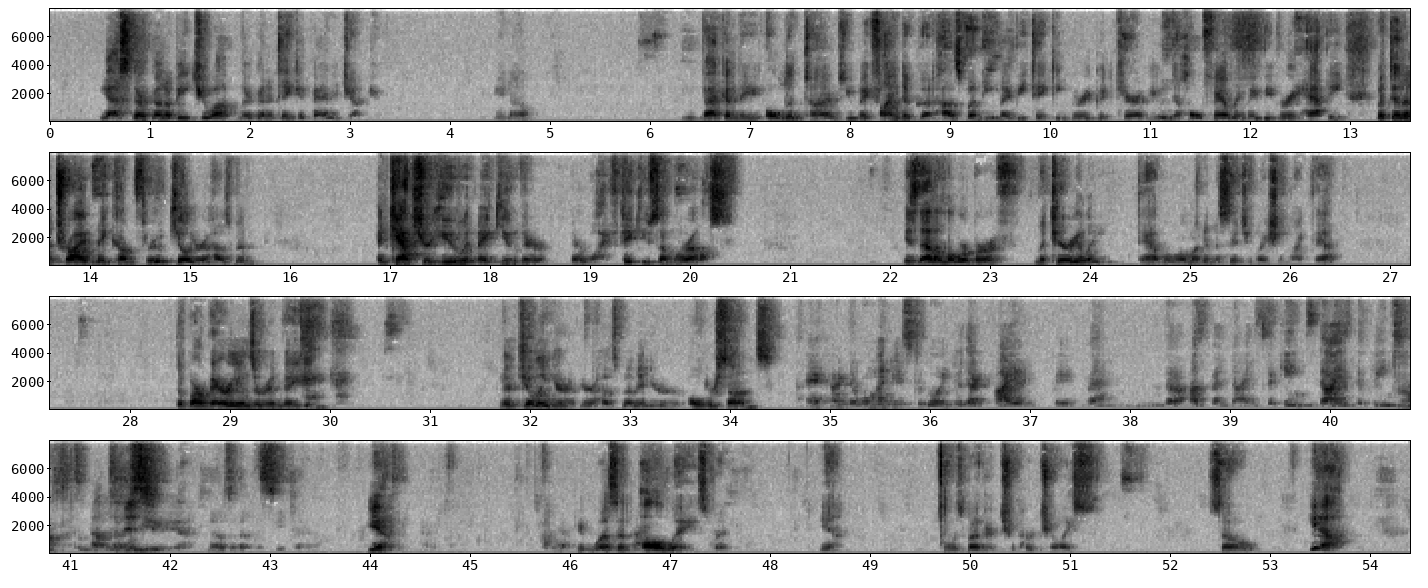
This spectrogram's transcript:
yes, they're going to beat you up. They're going to take advantage of you. You know? Back in the olden times, you may find a good husband. He may be taking very good care of you, and the whole family may be very happy. But then a tribe may come through, kill your husband, and capture you and make you their, their wife, take you somewhere else. Is that a lower birth materially to have a woman in a situation like that? The barbarians are invading. They're killing your, your husband and your older sons. I heard the woman used to go into that fire pit when the husband dies, the king dies, the queen No, used to. That was India, yeah. That was about the sea turtle. Yeah, it wasn't always, but yeah, it was by their her choice. So, yeah.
